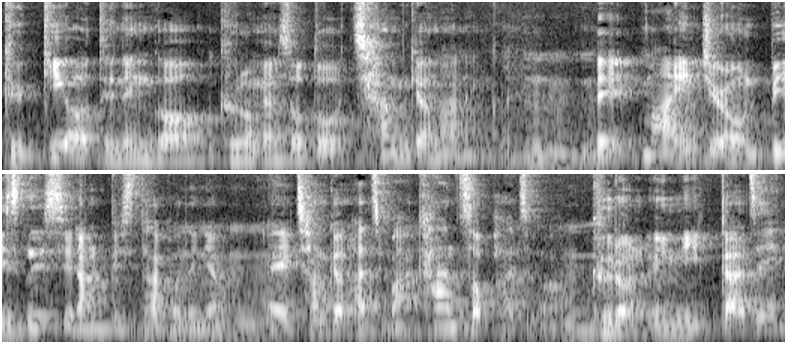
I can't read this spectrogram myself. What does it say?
그 끼어드는 거 그러면서도 참견하는 거예요. 음. 근데 mind your own business이랑 비슷하거든요. 음, 음. 예, 참견하지 마, 간섭하지 마 음. 그런 의미까지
